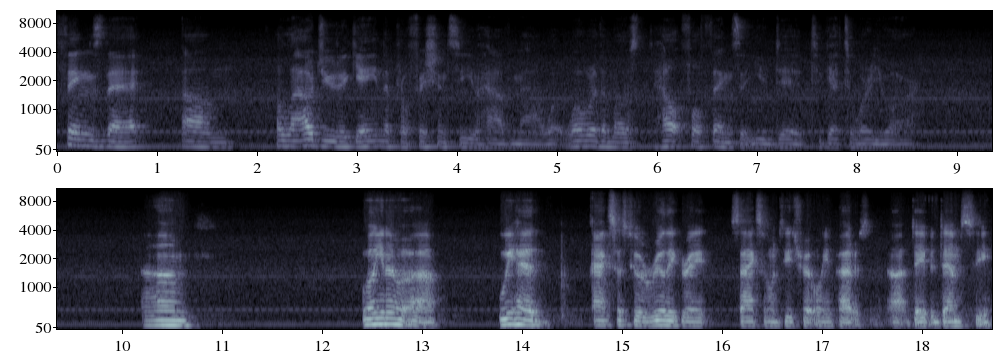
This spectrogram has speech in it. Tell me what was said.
things that um, allowed you to gain the proficiency you have now? What, what were the most helpful things that you did to get to where you are? Um, well, you know, uh, we had access to a really great saxophone teacher at William Paterson, uh, David Demsey.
